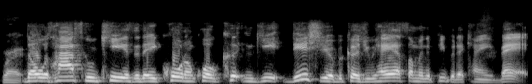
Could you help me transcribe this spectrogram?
Right. those high school kids that they quote unquote couldn't get this year because you had so many people that came back.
